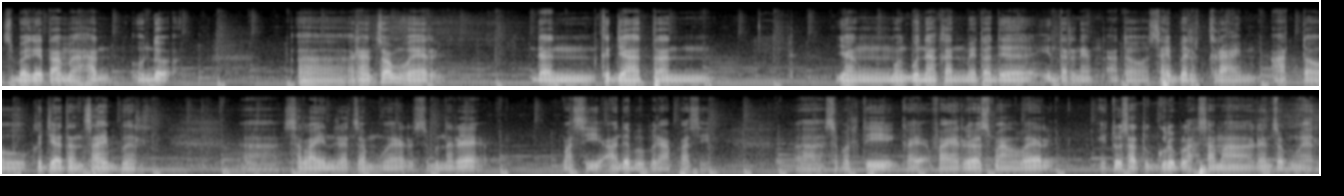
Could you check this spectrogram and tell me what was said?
Sebagai tambahan untuk uh, ransomware dan kejahatan yang menggunakan metode internet atau cybercrime atau kejahatan cyber uh, selain ransomware sebenarnya masih ada beberapa sih uh, seperti kayak virus, malware itu satu grup lah sama ransomware.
